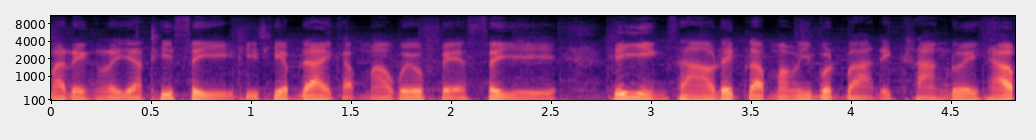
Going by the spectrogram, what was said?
มะเร็งระยะที่ 4 ที่เทียบได้กับมาเวลเฟส4ที่หญิงสาวได้กลับมามีบทบาทอีกครั้งด้วยครับ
